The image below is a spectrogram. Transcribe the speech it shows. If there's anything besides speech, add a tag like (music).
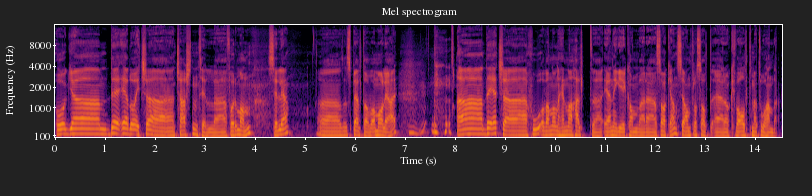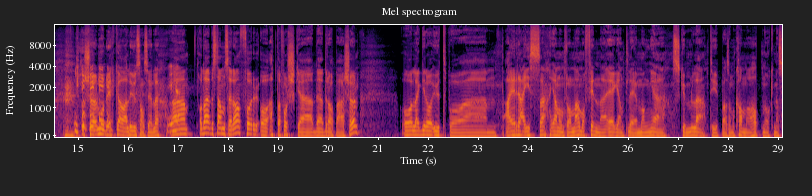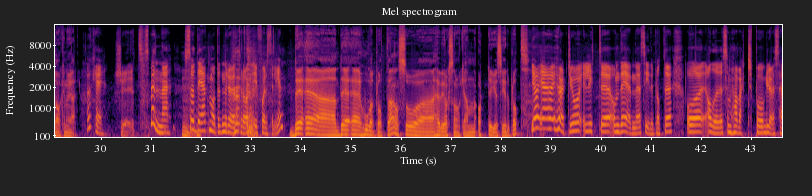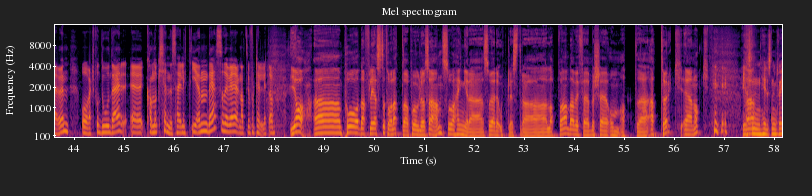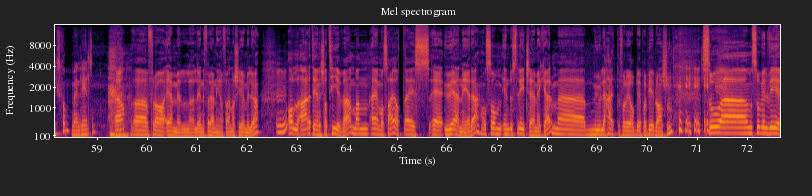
Og eh, det er da ikke kjæresten til eh, formannen, Silje, eh, spilt av Amalie her. Uh, (laughs) det er ikke hun og vennene hennes helt uh, enige i kan være saken, siden han tross alt er kvalt med to hender. Så selvmord virker (laughs) veldig usannsynlig. (laughs) Uh, og de bestemmer seg da for å etterforske det drapet her sjøl. Og legger da ut på ei reise gjennom Trondheim og finner egentlig mange skumle typer som kan ha hatt noe med saken å gjøre. Ok, Shit. Spennende. Så det er på en måte den røde tråden i forestillingen? Det er, det er hovedplottet, og så uh, har vi også noen artige sideplott. Ja, jeg hørte jo litt eh, om det ene sideplottet, og alle som har vært på Gløshaugen og vært på do der, eh, kan nok kjenne seg litt igjen det, så det vil jeg gjerne at du forteller litt om. Ja, på de fleste toaletter på Gløshaugen så, henger det, så er det oppklistra lapper der vi får beskjed om at ett tørk er nok. (laughs) Hilsen, hilsen Krigskom. Vennlig hilsen. Ja, uh, fra Emil, Linjeforeningen for energi og miljø. All ære til initiativet, men jeg må si at jeg er uenig i det. Og som industrikjemiker med muligheter for å jobbe i papirbransjen, (laughs) så, uh, så vil vi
